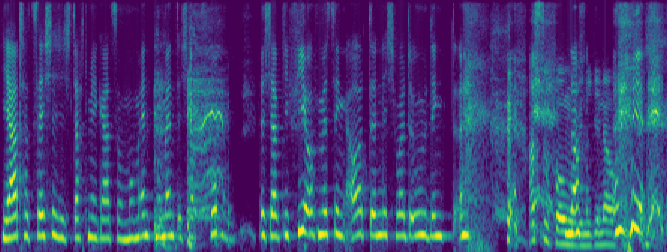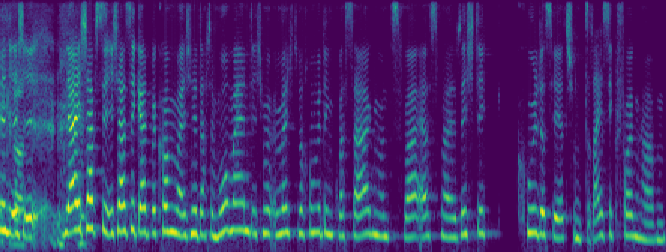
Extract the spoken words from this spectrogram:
Ja, tatsächlich. Ich dachte mir gerade so, Moment, Moment, ich habe ich habe die Fear of Missing Out, denn ich wollte unbedingt. Äh, Hast du FOMO, noch, Mini, genau. ja, ich, ich, ja, ich habe sie, ich hab sie gerade bekommen, weil ich mir dachte, Moment, ich möchte noch unbedingt was sagen. Und zwar erstmal richtig cool, dass wir jetzt schon 30 Folgen haben.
